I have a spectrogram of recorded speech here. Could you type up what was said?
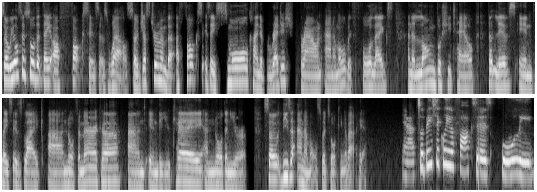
So we also saw that they are foxes as well. So just to remember, a fox is a small kind of reddish brown animal with four legs and a long bushy tail that lives in places like uh, North America and in the UK and Northern Europe. So these are animals we're talking about here. Yeah, so basically a fox is holy.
